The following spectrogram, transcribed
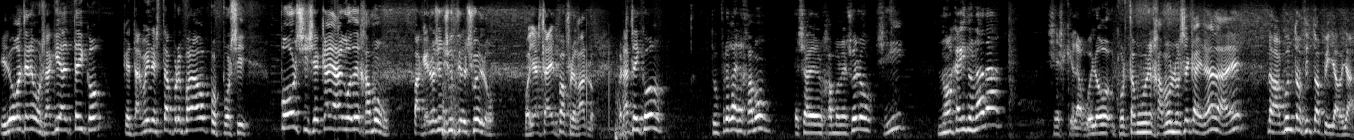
Y luego tenemos aquí al Teiko, que también está preparado, pues por si, por si se cae algo de jamón, para que no se ensucie el suelo, pues ya está ahí para fregarlo. ¿Verdad, Teiko? ¿Tú fregas el jamón? ¿Esa el jamón en el suelo? ¿Sí? ¿No ha caído nada? Si es que el abuelo corta muy bien el jamón, no se cae nada, ¿eh? No, algún trocito ha pillado ya.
